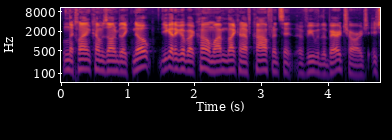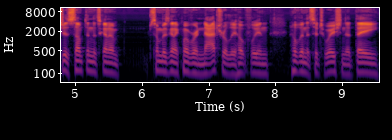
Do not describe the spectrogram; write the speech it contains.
when the client comes on and be like, nope, you got to go back home. I'm not gonna have confidence in, of you with the bear charge. It's just something that's gonna somebody's gonna come over naturally, hopefully, and hopefully in that situation that they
